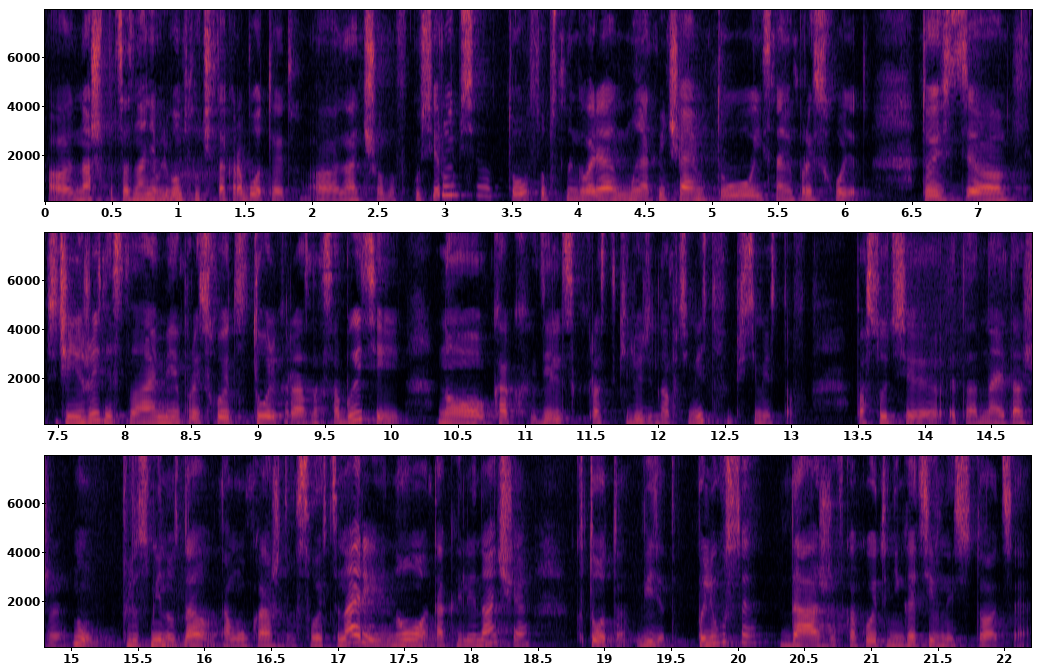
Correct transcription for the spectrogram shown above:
э, наше подсознание в любом случае так работает. Э, на чем мы фокусируемся, то, собственно говоря, мы отмечаем, то и с нами происходит. То есть э, в течение жизни с нами происходит столько разных событий, но как делятся как раз-таки люди на оптимистов и пессимистов? По сути, это одна и та же, ну, плюс-минус, да, там у каждого свой сценарий, но так или иначе кто-то видит плюсы даже в какой-то негативной ситуации,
